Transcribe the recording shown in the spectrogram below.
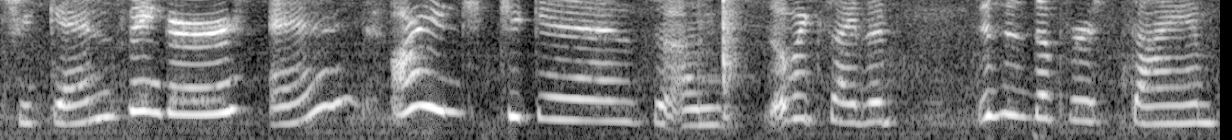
chicken fingers and orange chicken. So I'm so excited. This is the first time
